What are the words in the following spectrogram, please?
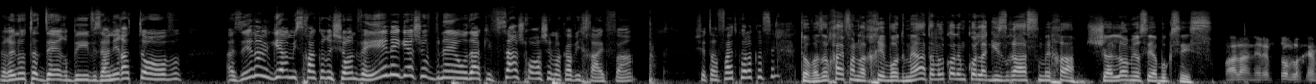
וראינו את הדרבי, וזה היה נראה טוב, אז הנה הגיע המשחק הראשון, והנה הגיע שוב בני יהודה, הכבשה השחורה של מכבי חיפה. שטרפה את כל הקלפים. טוב, אז על חיפה נרחיב עוד מעט, אבל קודם כל לגזרה השמחה. שלום, יוסי אבוקסיס. אהלן, ערב טוב לכם.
